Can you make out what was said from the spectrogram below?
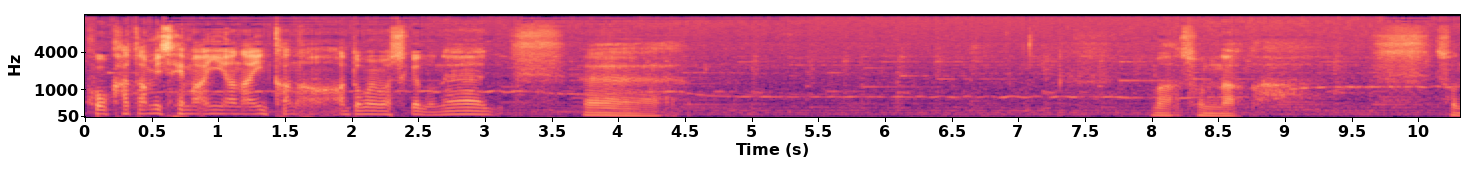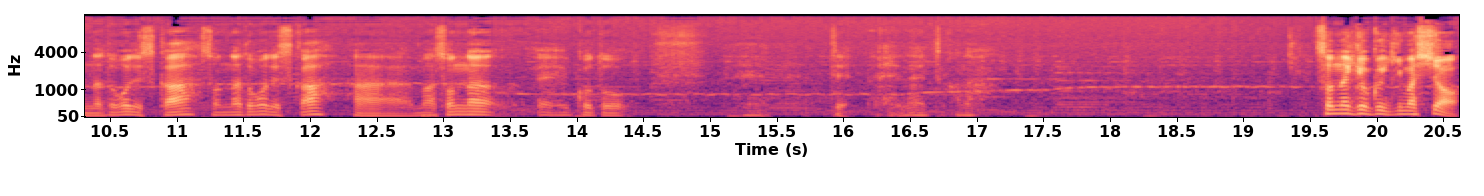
構肩身狭いんやないかなと思いましたけどね、えー、まあそんなそんなとこですか？そんなとこですか？はまあそんな、えー、こと、えー、で、えー、何やったかな。そんな曲いきましょ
